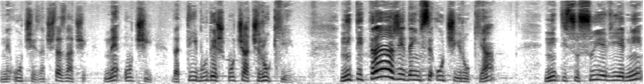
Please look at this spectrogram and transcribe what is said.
Ne uči, znači šta znači? Ne uči da ti budeš učač rukije. Niti traži da im se uči rukija, niti su sujevjerni,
